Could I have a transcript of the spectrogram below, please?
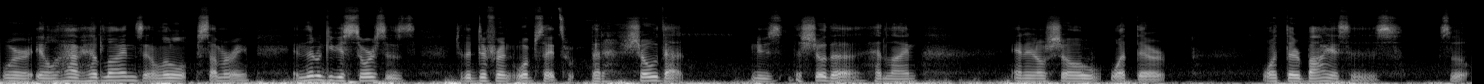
where it'll have headlines and a little summary, and then it'll give you sources to the different websites that show that news, that show the headline, and it'll show what their, what their bias is. So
